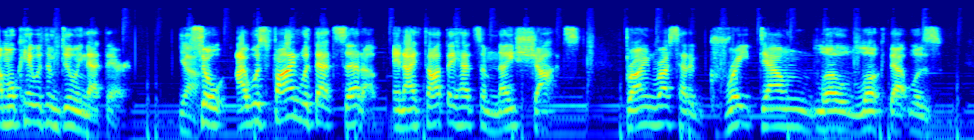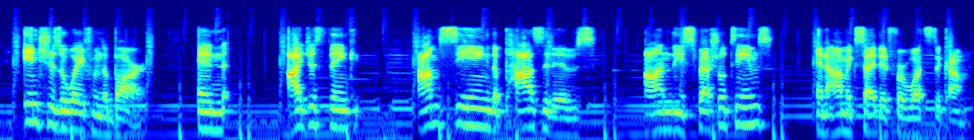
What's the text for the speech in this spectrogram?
I'm okay with him doing that there. Yeah. So I was fine with that setup, and I thought they had some nice shots. Bryan Rust had a great down low look that was inches away from the bar. And I just think I'm seeing the positives on these special teams, and I'm excited for what's to come.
